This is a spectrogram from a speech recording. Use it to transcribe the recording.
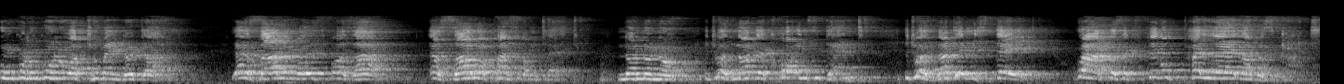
uNkulunkulu wathuma indodana. Yazalwa ngowesifazane yazalwa phansi komthetho. No no no. It was not a coincidence it was not a mistake. Kwathi sekufika ukuphelela kwesikhathi.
